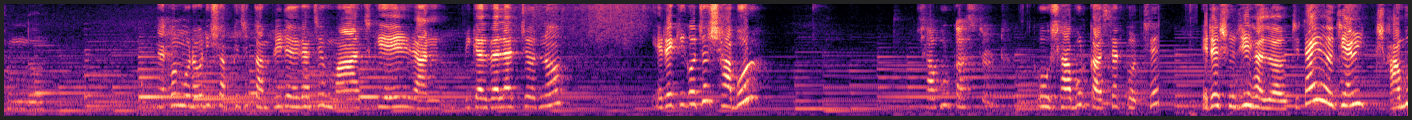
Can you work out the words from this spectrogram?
সুন্দর। এখন মোটামুটি সবকিছু কমপ্লিট হয়ে গেছে। মা আজকে রান বিকালবেলার জন্য এটা কি করছ? সাবুর? সাবুর কাস্টার্ড ও সাবুর কাস্টার্ড করছে। এটা সুজি হালুয়া হচ্ছে। তাই হচ্ছে, আমি সাবু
